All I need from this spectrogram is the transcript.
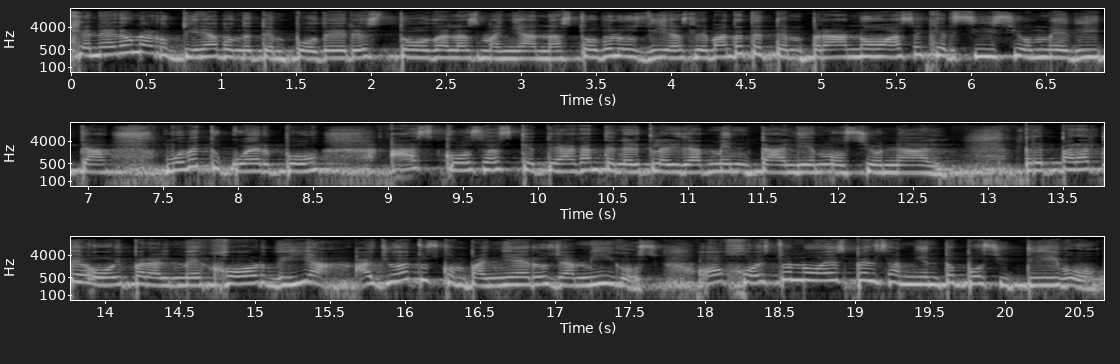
genera una rutina donde te empoderes todas las mañanas, todos los días. Levántate temprano, haz ejercicio, medita, mueve tu cuerpo, haz cosas que te hagan tener claridad mental y emocional. Prepárate hoy para el mejor día. Ayuda a tus compañeros y amigos. Ojo, esto no es pensamiento positivo.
